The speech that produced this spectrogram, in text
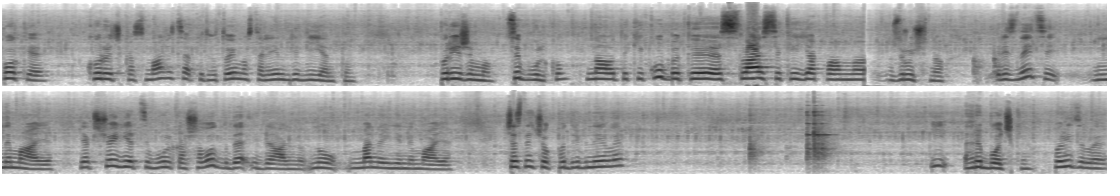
Поки курочка смажиться, підготуємо остальні інгредієнти. Поріжемо цибульку на такі кубики, слайсики, як вам е, зручно. Різниці немає. Якщо є цибулька, шалот буде ідеально. Ну, в мене її немає. Часничок подрібнили. І грибочки порізали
